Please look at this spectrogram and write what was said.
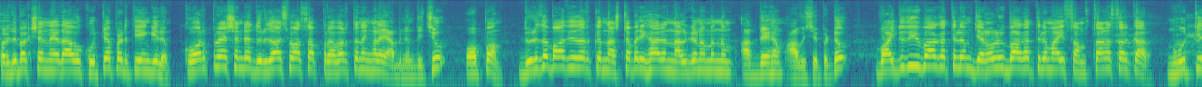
പ്രതിപക്ഷ നേതാവ് കുറ്റപ്പെടുത്തിയെങ്കിലും കോർപ്പറേഷന്റെ ദുരിതാശ്വാസ പ്രവർത്തനങ്ങളെ അഭിനന്ദിച്ചു. ഒപ്പം ദുരിതബാധിതർക്ക് നഷ്ടപരിഹാരം നൽകണമെന്നും അദ്ദേഹം ആവശ്യപ്പെട്ടു. വൈദ്യുതി വിഭാഗത്തിലും ജനറൽ വിഭാഗത്തിലുമായി സംസ്ഥാന സർക്കാർ നൂറ്റി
